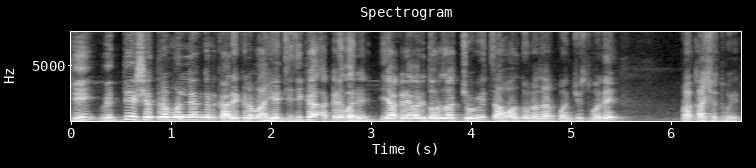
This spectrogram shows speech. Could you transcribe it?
की वित्तीय क्षेत्र मूल्यांकन कार्यक्रम आहे. याची जी काय आकडेवारी ही आकडेवारी दोन हजार चोवीसचा अहवाल दोन हजार पंचवीसमध्ये प्रकाशित होईल.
